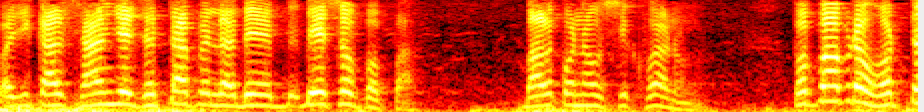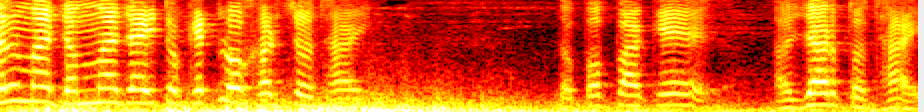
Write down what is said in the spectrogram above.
પછી કાલ સાંજે જતા પહેલા બે, બેસો પપ્પા. બાળકોને આવું શીખવાનું પપ્પા, આપણે હોટલમાં જમવા જાય તો કેટલો ખર્ચો થાય? તો પપ્પા કે, હજાર તો થાય.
